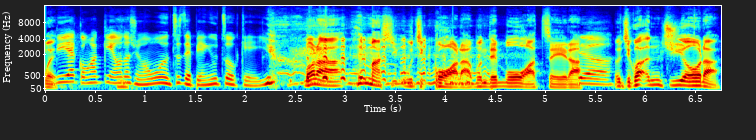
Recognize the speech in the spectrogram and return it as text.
位。你遐讲较紧，我都想讲，我有即个朋友做家友，无啦，迄嘛是有一寡啦，问题无偌济啦，对有一寡 NGO 啦，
